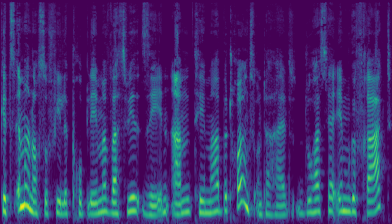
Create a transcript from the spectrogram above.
gibt's immer noch so viele Probleme, was wir sehen am Thema Betreuungsunterhalt. Du hast ja eben gefragt.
